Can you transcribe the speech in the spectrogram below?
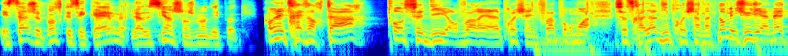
Et ça, je pense que c'est quand même là aussi un changement d'époque. On est très en retard. On se dit au revoir et à la prochaine fois. Pour moi, ce sera lundi prochain maintenant. Mais Julie Hamet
